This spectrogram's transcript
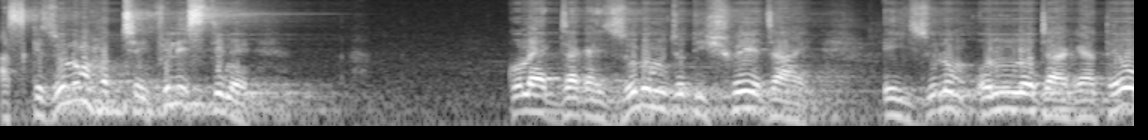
আজকে জুলুম হচ্ছে ফিলিস্তিনে। কোন এক জায়গায় জুলুম যদি শুয়ে যায়, এই জুলুম অন্য জায়গাতেও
